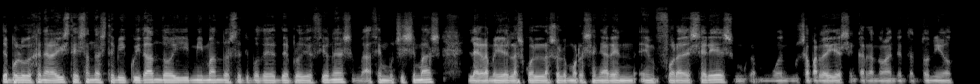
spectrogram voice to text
de público generalista y Sundance TV cuidando y mimando este tipo de, de, proyecciones, hacen muchísimas, la gran mayoría de las cuales las solemos reseñar en, en fuera de series, mucha parte de ellas encargándola entre Antonio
